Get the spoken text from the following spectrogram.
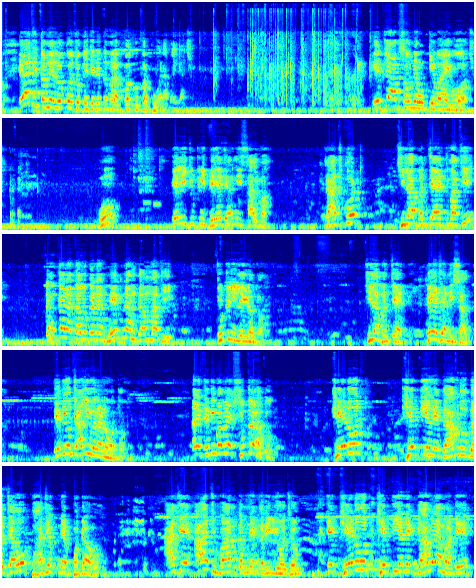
એ જ તમે લોકો છો કે જેને તમારા પગ ઉપર ફુવાડા માર્યા છે. એટલે આપ સૌને હું કહેવા આવ્યો છું. હું પેલી ચૂંટણી બે હજારની સાલમાં રાજકોટ જિલ્લા પંચાયતમાંથી ટંકારા તાલુકાના નેકનામ ગામમાંથી ચૂંટણી લડ્યો હતો. જિલ્લા પંચાયત બે હજારની સાલ. તેથી હું ચાલી વરાનો હતો. અને તેથી મારું એક સૂત્ર હતું. ખેડૂત ખેતી અને ગામડું બચાવો, ભાજપને ભગાવો. આજે આ જ વાત તમને કરી રહ્યો છું કે ખેડૂત ખેતી અને ગામડા માટે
